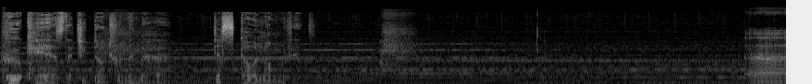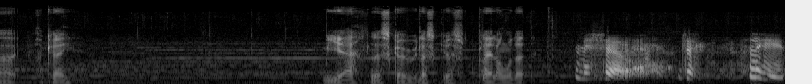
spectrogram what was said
Who cares that you don't remember her? Just go along with it. Uh, okay. Yeah, let's go. Let's let's play along with it. Michelle, just please.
